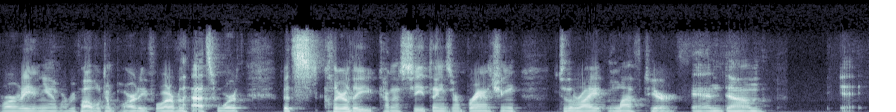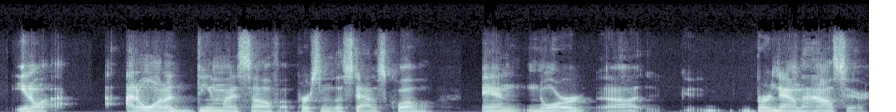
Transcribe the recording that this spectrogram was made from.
Party and you have a Republican Party for whatever that's worth. But clearly you kind of see things are branching to the right and left here. And, um, you know, I, I don't want to deem myself a person of the status quo and nor uh, burn down the house here.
